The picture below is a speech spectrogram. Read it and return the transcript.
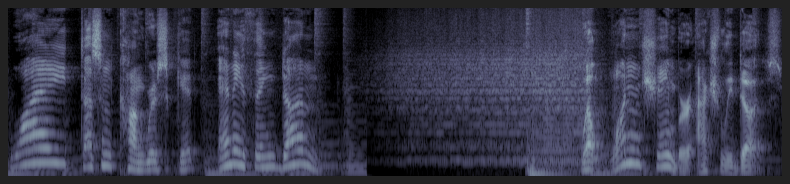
Why doesn't Congress get anything done? Well, one chamber actually does.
